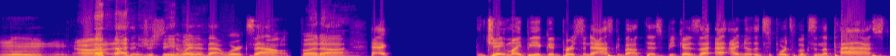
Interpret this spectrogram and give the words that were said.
Mm, oh, that's interesting yeah. the way that that works out. But uh, heck, Jay might be a good person to ask about this because I, I know that sports books in the past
